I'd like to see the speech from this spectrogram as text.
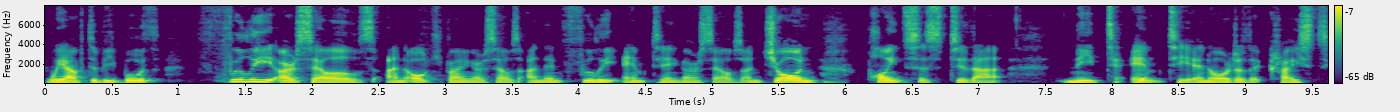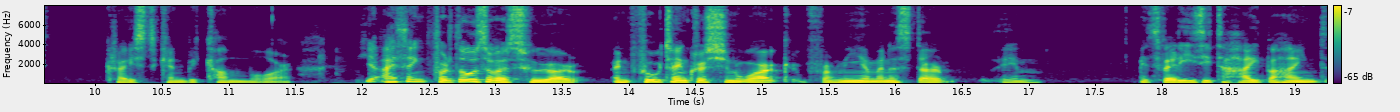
we have to be both fully ourselves and occupying ourselves and then fully emptying ourselves. And John points us to that need to empty in order that Christ Christ can become more. Yeah, I think for those of us who are in full time Christian work, for me, a minister, um, it's very easy to hide behind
